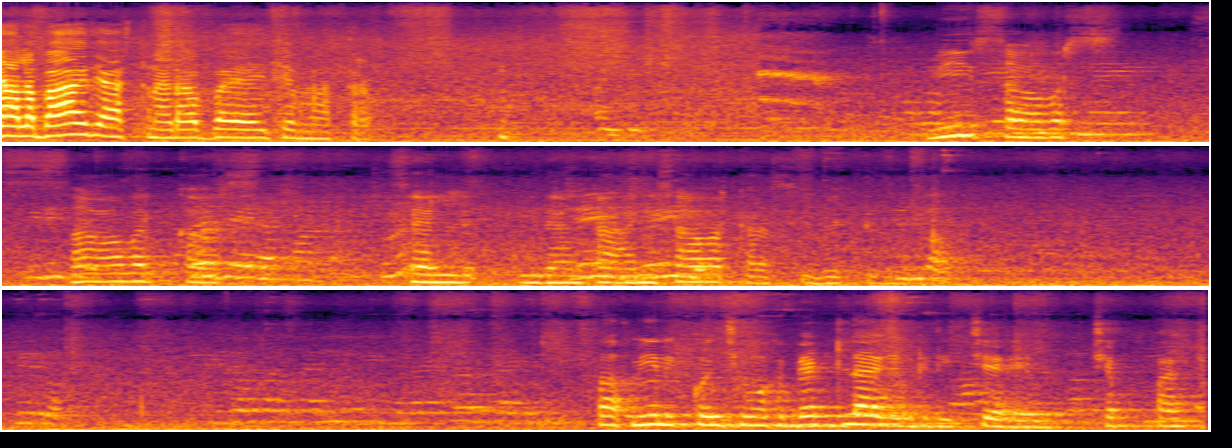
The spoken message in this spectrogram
చాలా బాగా చేస్తున్నాడు అబ్బాయి అయితే మాత్రం. వీర్ సావర్స్ సావర్కర్స్ సెల్ ఇదంతా అని సావర్కర్స్ పెట్టింది పాప మీకు కొంచెం ఒక బెడ్ లాగా ఉంటుంది ఇచ్చారేమో చెప్పండి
